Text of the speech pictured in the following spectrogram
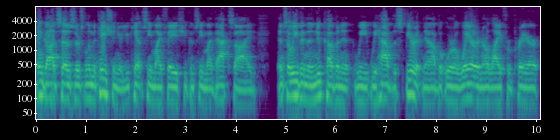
And God says there's limitation here. You can't see my face, you can see my backside. And so even in the new covenant, we, we have the spirit now, but we're aware in our life for prayer,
